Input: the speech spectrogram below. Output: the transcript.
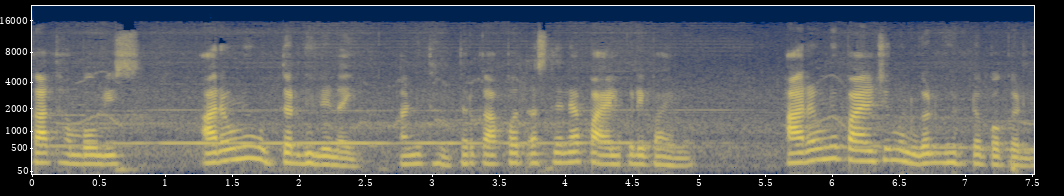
का थांबवलीस? आरवने उत्तर दिले नाही आणि थरथर कापत असलेल्या पायलकडे पाहिलं. आरवने पायलचे मनगट घट्ट पकडले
